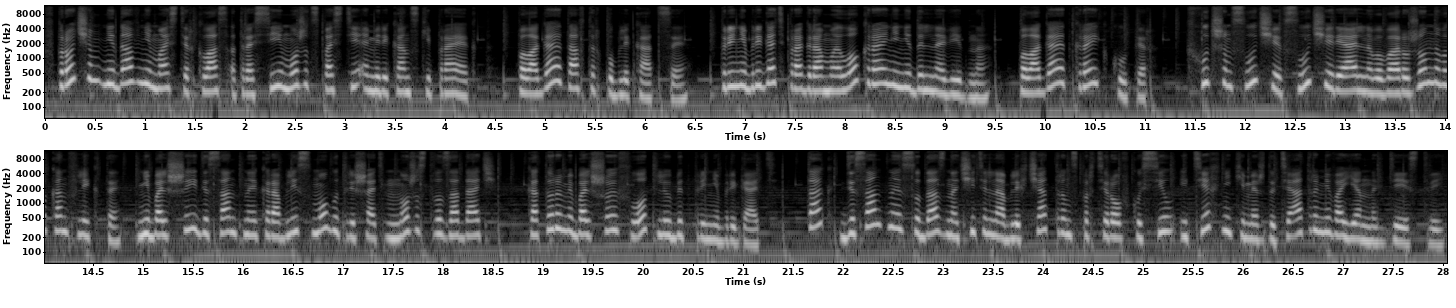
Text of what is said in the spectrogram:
Впрочем, недавний мастер-класс от России может спасти американский проект, полагает автор публикации. Пренебрегать программой ЛО крайне недальновидно полагает Крейг Купер. В худшем случае, в случае реального вооруженного конфликта, небольшие десантные корабли смогут решать множество задач, которыми большой флот любит пренебрегать. Так, десантные суда значительно облегчат транспортировку сил и техники между театрами военных действий.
